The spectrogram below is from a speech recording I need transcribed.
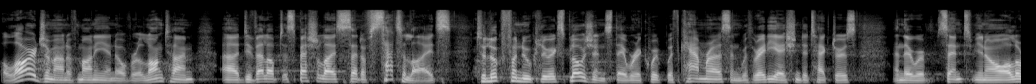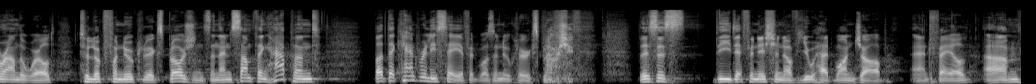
a large amount of money and over a long time, uh, developed a specialized set of satellites to look for nuclear explosions. They were equipped with cameras and with radiation detectors, and they were sent, you know, all around the world to look for nuclear explosions. And then something happened, but they can't really say if it was a nuclear explosion. this is the definition of you had one job and failed. Um,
